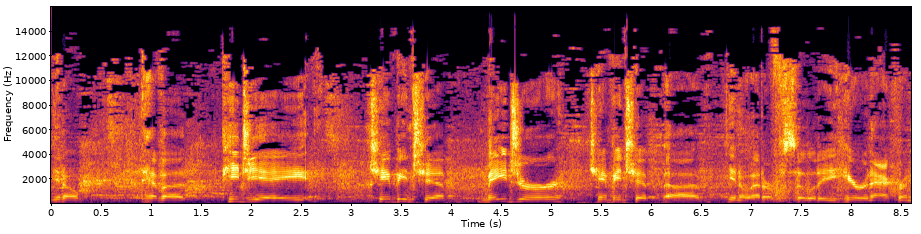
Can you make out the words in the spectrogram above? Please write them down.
you know, have a PGA championship, major championship, uh, you know, at our facility here in Akron.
